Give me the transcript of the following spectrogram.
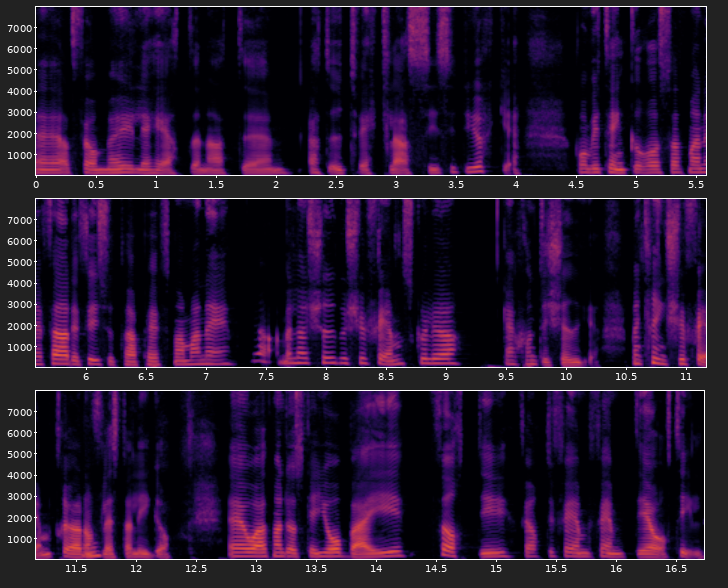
Eh, att få möjligheten att, att utvecklas i sitt yrke. För om vi tänker oss att man är färdig fysioterapeut när man är ja, mellan 20 och 25 skulle jag kanske inte 20, men kring 25 tror jag de mm. flesta ligger. Eh, och att man då ska jobba i 40, 45, 50 år till.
